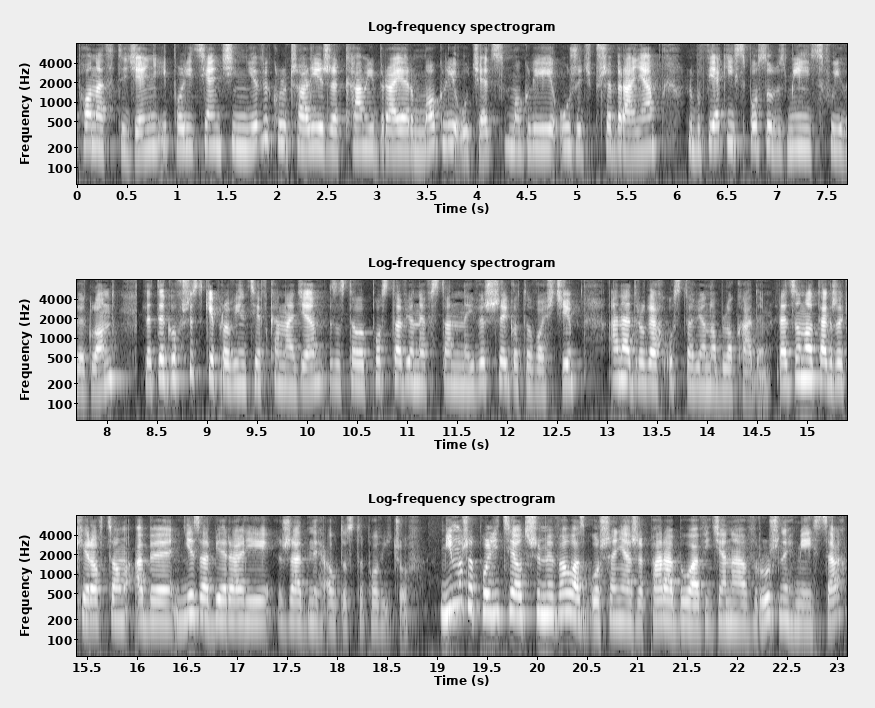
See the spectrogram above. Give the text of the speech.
ponad tydzień i policjanci nie wykluczali, że Cam i Breyer mogli uciec, mogli użyć przebrania lub w jakiś sposób zmienić swój wygląd. Dlatego wszystkie prowincje w Kanadzie zostały postawione w stan najwyższej gotowości, a na drogach ustawiono blokady. Radzono także kierowcom, aby nie zabierali żadnych autostopowiczów. Mimo, że policja otrzymywała zgłoszenia, że para była widziana w różnych miejscach,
